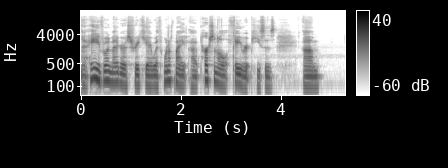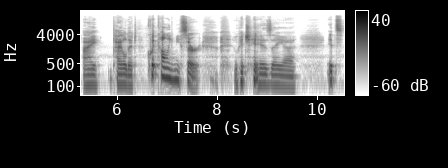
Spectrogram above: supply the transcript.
Uh, hey everyone, Metagross Freak here with one of my uh, personal favorite pieces. Um, I titled it "Quit Calling Me Sir," which is a uh, it's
